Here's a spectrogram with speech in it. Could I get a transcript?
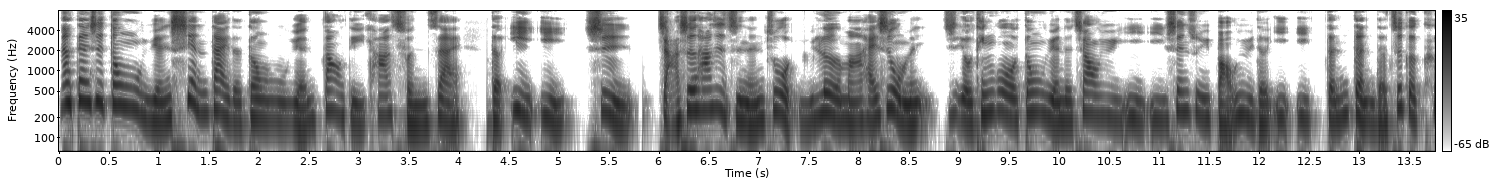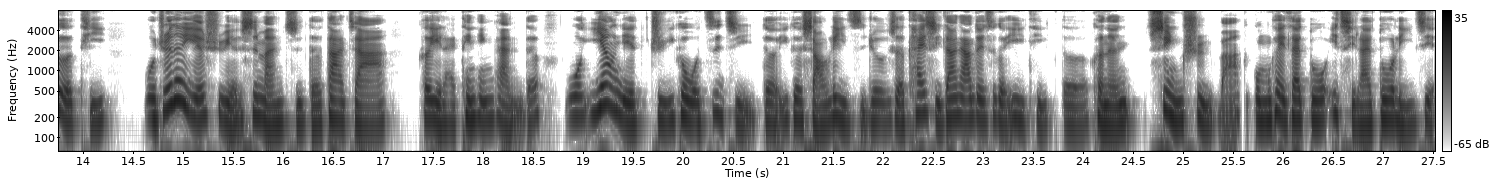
那但是动物园，现代的动物园到底它存在的意义是假设它是只能做娱乐吗？还是我们有听过动物园的教育意义，甚至于保育的意义等等的这个课题？我觉得也许也是蛮值得大家可以来听听看的。我一样也举一个我自己的一个小例子，就是开启大家对这个议题的可能兴趣吧。我们可以再多一起来多理解。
